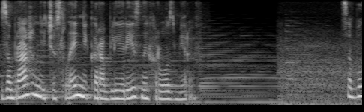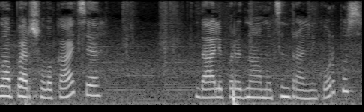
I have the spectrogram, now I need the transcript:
зображені численні кораблі різних розмірів. Це була перша локація. Далі перед нами центральний корпус,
